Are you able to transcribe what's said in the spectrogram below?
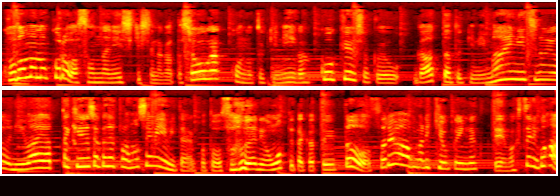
子供の頃はそんなに意識してなかった。小学校の時に学校給食があった時に毎日のように、わ、やった給食で楽しみみたいなことをそんなに思ってたかというと、それはあんまり記憶になくて、まあ普通にご飯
